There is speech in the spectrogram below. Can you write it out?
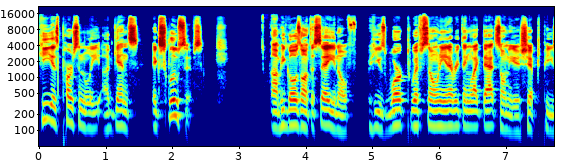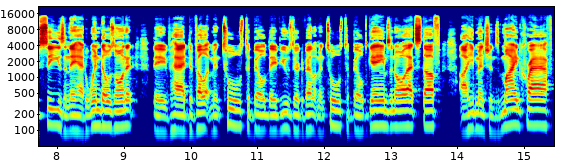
he is personally against exclusives. Um, he goes on to say, you know, he's worked with Sony and everything like that. Sony has shipped PCs and they had Windows on it. They've had development tools to build. They've used their development tools to build games and all that stuff. Uh, he mentions Minecraft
